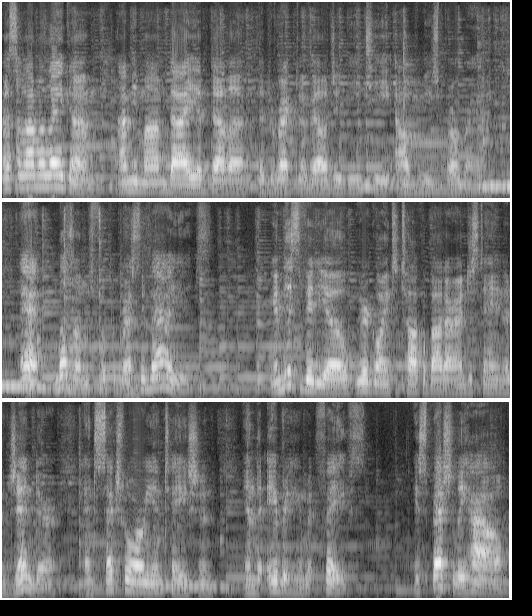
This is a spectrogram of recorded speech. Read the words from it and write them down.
Assalamu alaikum. I'm Imam Daayiee Abdullah, the director of LGBT Outreach Program at Muslims for Progressive Values. In this video, we are going to talk about our understanding of gender and sexual orientation in the Abrahamic faiths, especially how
